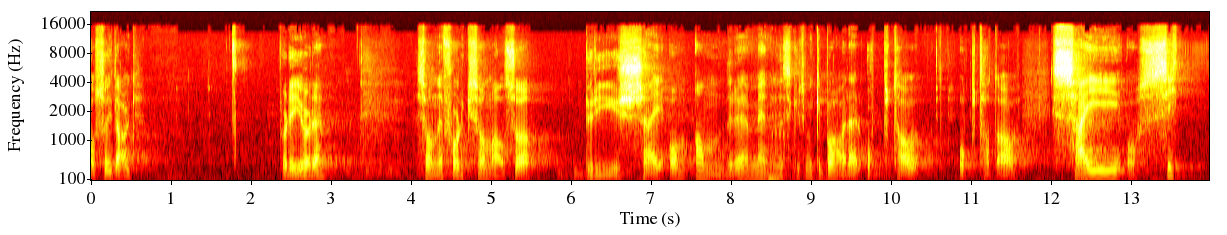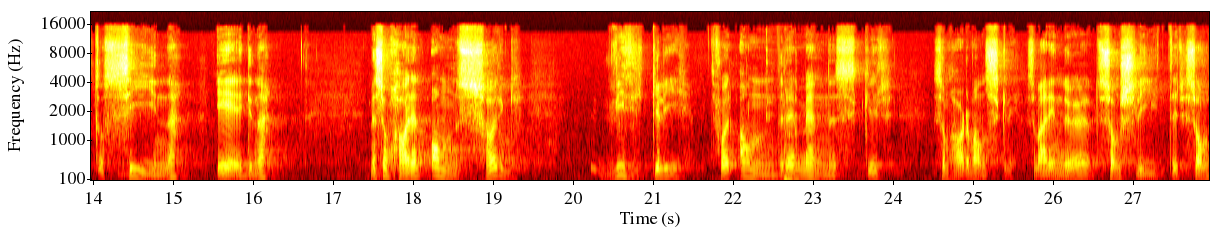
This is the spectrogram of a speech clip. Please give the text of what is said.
også i dag. For det gjør det. Sånne folk som altså bryr seg om andre mennesker, som ikke bare er opptatt, opptatt av seg og sitt og sine egne, men som har en omsorg virkelig for andre mennesker som har det vanskelig, som er i nød, som sliter, som,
